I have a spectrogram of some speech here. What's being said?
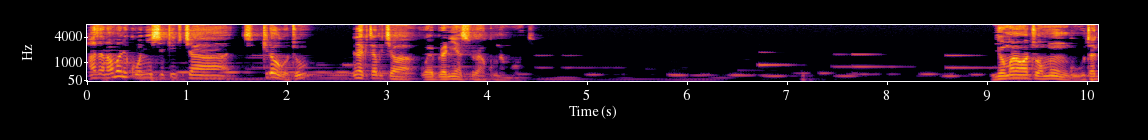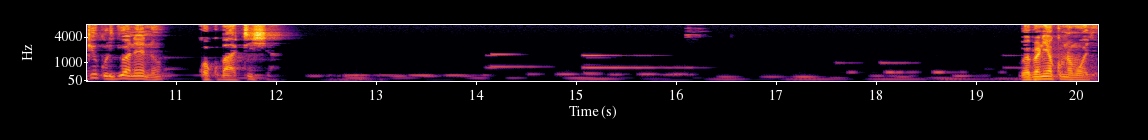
Hasa naomba nikuonyeshe kitu cha kidogo tu ila kitabu cha waibrania sura ya kumi na moja. Ndio maana watu wa mungu hutakiwi kulijua neno kwa kubahatisha. Waibrania kumi na moja.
